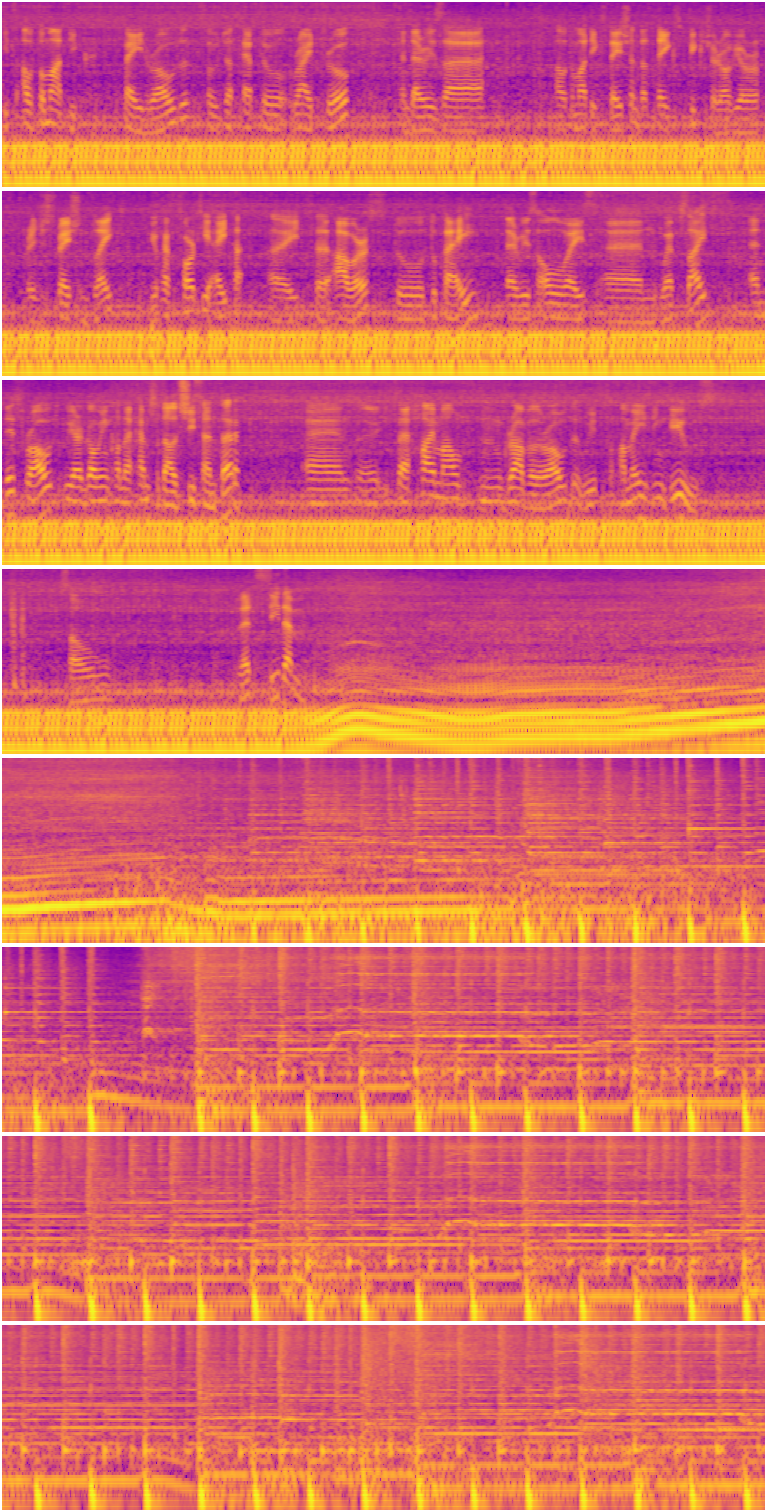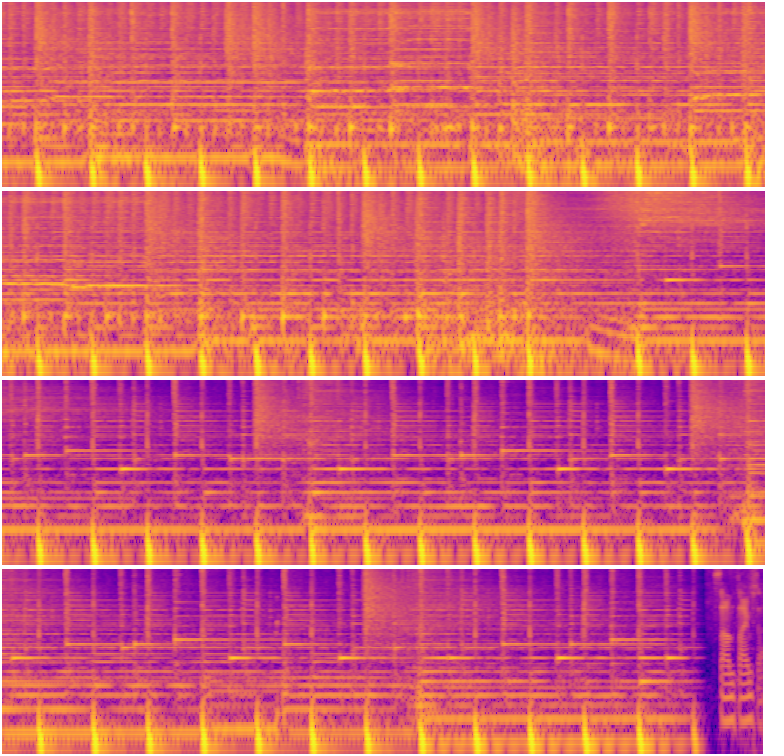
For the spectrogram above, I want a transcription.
it's automatic paid road so you just have to ride through and there is a automatic station that takes picture of your registration plate. You have 48 uh, eight, uh, hours to, to pay. There is always a website. And this road we are going on a Hemsedal Ski Center and uh, it's a high mountain gravel road with amazing views. So let's see them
